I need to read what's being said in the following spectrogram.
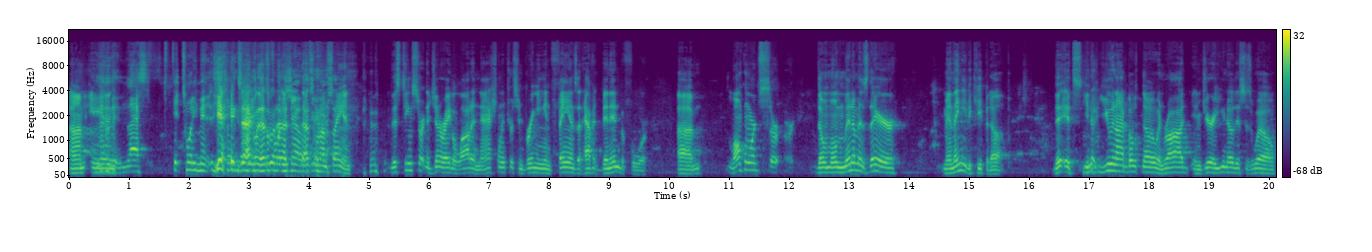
Um, and last 20 minutes. Yeah, exactly. That's what that's, that's what I'm saying. this team's starting to generate a lot of national interest in bringing in fans that haven't been in before. Um, Longhorns are, the momentum is there. Man, they need to keep it up. It's you know you and I both know, and Rod and Jerry, you know this as well,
